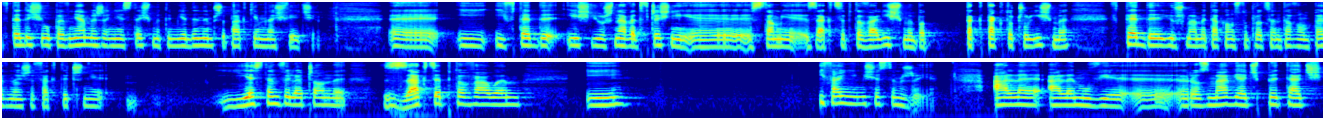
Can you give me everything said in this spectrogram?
wtedy się upewniamy, że nie jesteśmy tym jedynym przypadkiem na świecie. E, I, I wtedy, jeśli już nawet wcześniej e, stomię zaakceptowaliśmy, bo tak, tak to czuliśmy, wtedy już mamy taką stuprocentową pewność, że faktycznie jestem wyleczony, zaakceptowałem i, i fajnie mi się z tym żyje. Ale, ale mówię, e, rozmawiać, pytać,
